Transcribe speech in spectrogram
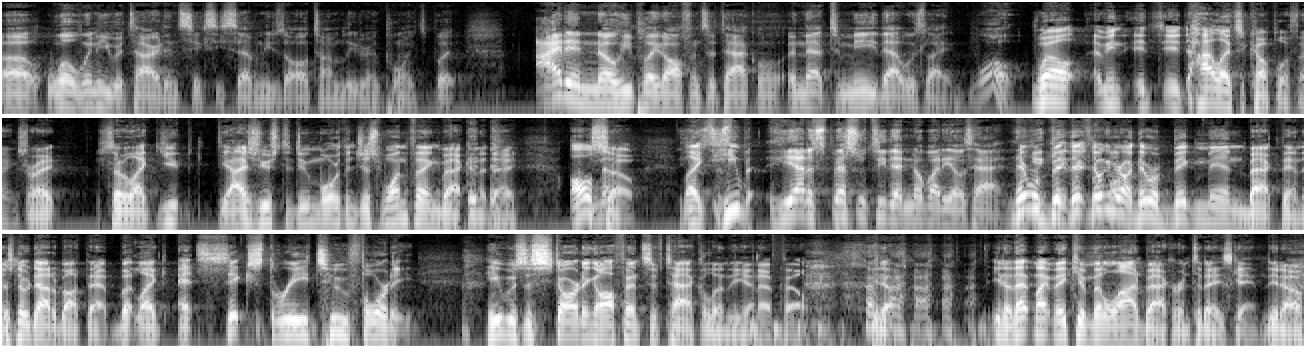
Uh, well, when he retired in '67, he was an all-time leader in points. But I didn't know he played offensive tackle, and that to me, that was like, whoa. Well, I mean, it, it highlights a couple of things, right? So, like, you the guys used to do more than just one thing back in the day. Also, like he, He had a specialty that nobody else had. He there were could bi- kick don't get me wrong, there were big men back then. There's no doubt about that. But like at 6'3", 240, he was a starting offensive tackle in the NFL. You know, you know that might make you a middle linebacker in today's game. You know,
